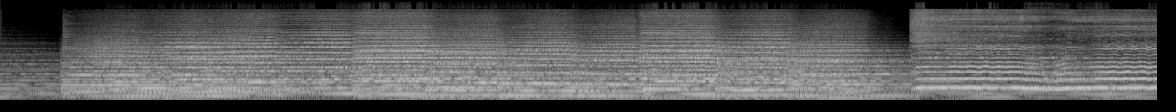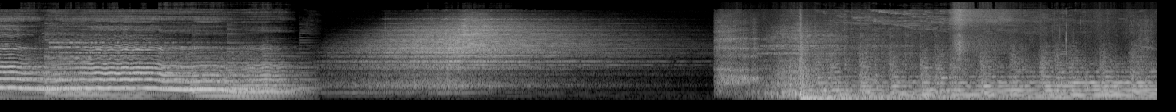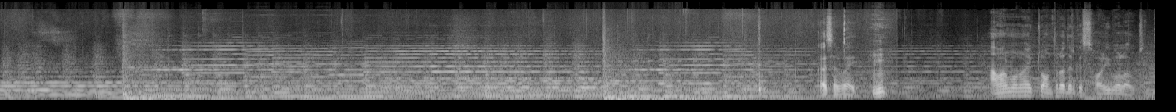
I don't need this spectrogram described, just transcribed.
কায়সার ভাই। আমার মনে হয় একটু অন্তরাদেরকে সরি বলা উচিত।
